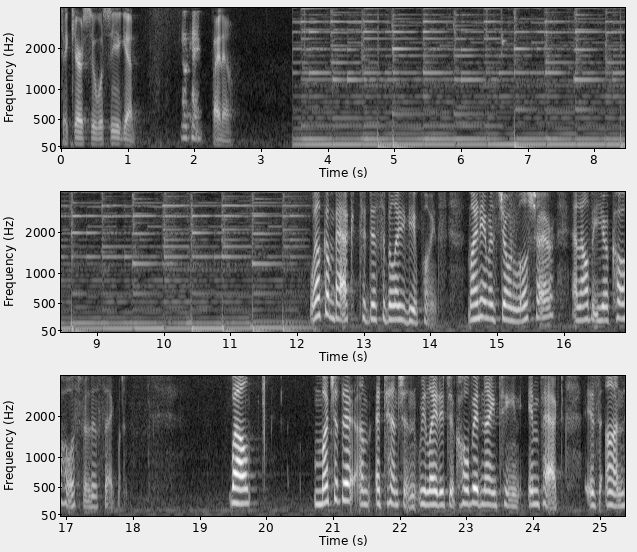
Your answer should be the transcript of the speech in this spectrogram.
Take care, Sue. We'll see you again. Okay. Bye now. Welcome back to Disability Viewpoints. My name is Joan Willshire, and I'll be your co-host for this segment. Well, much of the um, attention related to COVID-19 impact is on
